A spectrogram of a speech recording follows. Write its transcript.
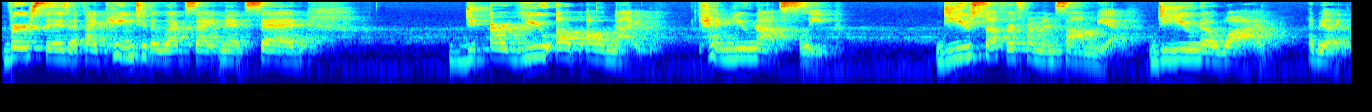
Versus if I came to the website and it said, "D- Are you up all night? Can you not sleep? Do you suffer from insomnia? Do you know why? I'd be like,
